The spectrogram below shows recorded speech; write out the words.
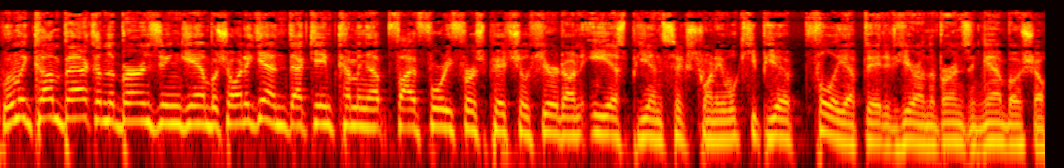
When we come back on the Burns and Gambo show, and again, that game coming up 540 first pitch, you'll hear it on E ESPN 620. We'll keep you fully updated here on the Burns and Gambo show.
